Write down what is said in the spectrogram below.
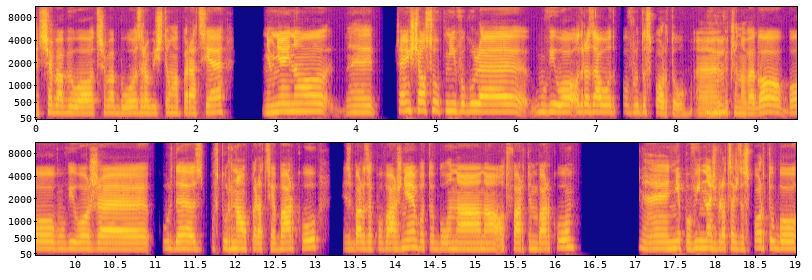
Y, Trzeba było, trzeba było zrobić tą operację. Niemniej, no, część osób mi w ogóle mówiło, odradzało powrót do sportu Mhm. wyczynowego, bo mówiło, że kurde, powtórna operacja barku, jest bardzo poważnie, bo to było na, na otwartym barku. E, Nie powinnaś wracać do sportu, bo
